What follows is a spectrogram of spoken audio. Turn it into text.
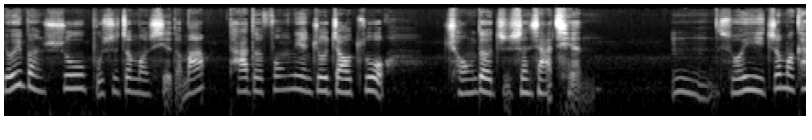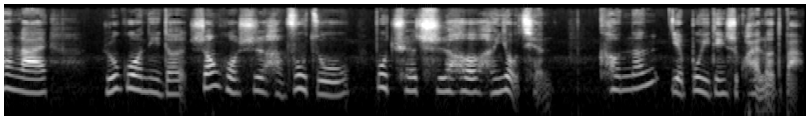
有一本书不是这么写的吗？它的封面就叫做《穷的只剩下钱》。嗯，所以这么看来，如果你的生活是很富足、不缺吃喝、很有钱，可能也不一定是快乐的吧。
